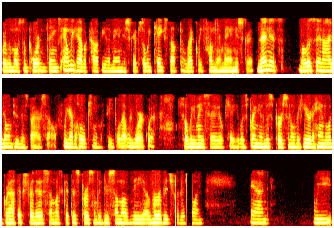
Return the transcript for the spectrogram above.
what are the most important things, and we have a copy of the manuscript, so we take stuff directly from their manuscript. Then it's Melissa and I don't do this by ourselves. We have a whole team of people that we work with. So we may say, okay, let's bring in this person over here to handle the graphics for this, and let's get this person to do some of the uh, verbiage for this one. And we,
